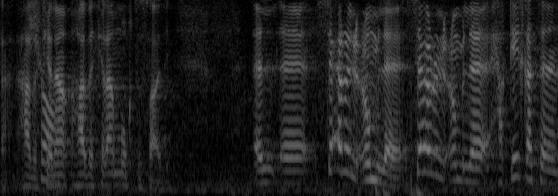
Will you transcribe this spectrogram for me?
لا هذا شلون؟ كلام هذا كلام مو اقتصادي. آه، سعر العملة سعر العملة حقيقة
